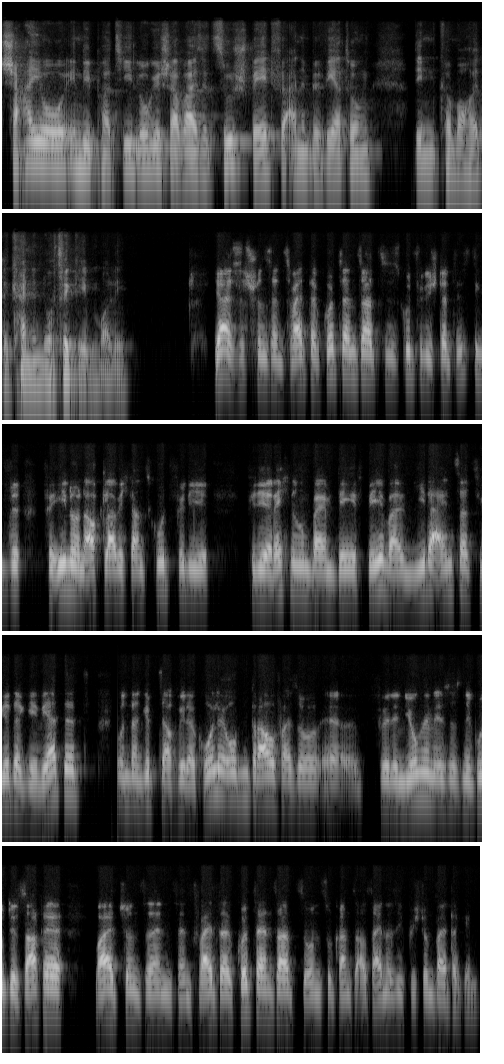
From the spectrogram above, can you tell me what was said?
Chayo in die Partie, logischerweise zu spät für eine Bewertung. Dem können wir heute keine Note geben, Olli. Ja, es ist schon sein zweiter Kurzeinsatz. Es ist gut für die Statistik für, für ihn und auch, glaube ich, ganz gut für die, für die Rechnung beim DFB, weil jeder Einsatz wird ja gewertet. Und dann gibt es auch wieder Kohle obendrauf. Also äh, für den Jungen ist es eine gute Sache war jetzt schon sein, sein zweiter Kurzeinsatz und so kann es aus seiner Sicht bestimmt weitergehen.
